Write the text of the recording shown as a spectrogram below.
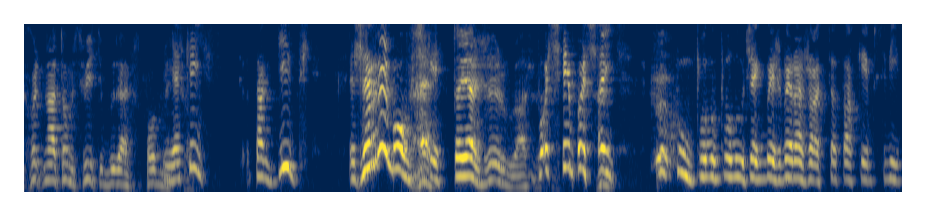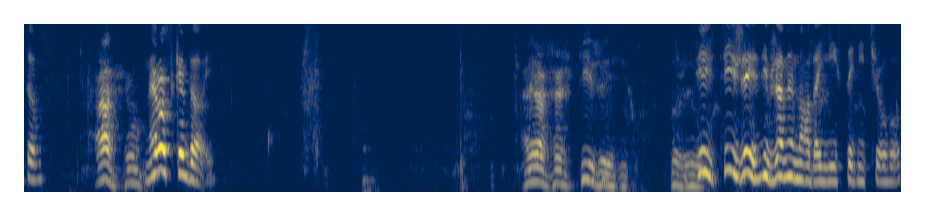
Хоч на тому світі будеш спомнити. Який так дід жри мовчки, То я жиру аж. бо ще бо кумполу получ, якби ж виражатися таким світом. А що? Не розкидай. А я ще ж в тій житті поживу. Тій, тій житті вже не треба їсти нічого.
